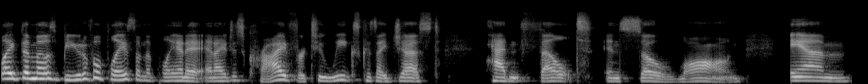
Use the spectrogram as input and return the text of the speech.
like the most beautiful place on the planet. And I just cried for two weeks because I just hadn't felt in so long. And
